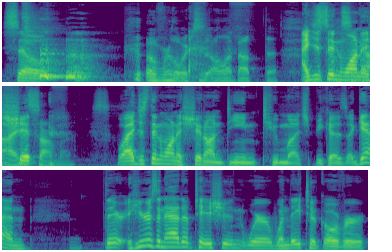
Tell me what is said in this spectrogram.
so Overlord's is all about the. i just didn't want to shit Sama. well, I just didn't want to shit on Dean too much because again, there here's an adaptation where when they took over,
